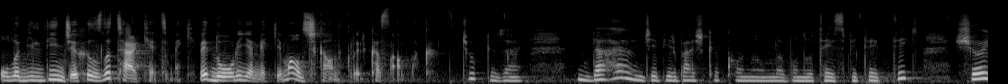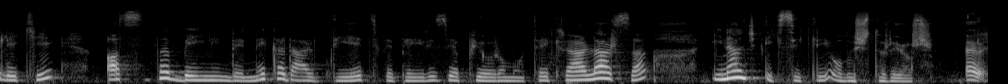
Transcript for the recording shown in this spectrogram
olabildiğince hızlı terk etmek ve doğru yemek yeme alışkanlıkları kazanmak. Çok güzel. Daha önce bir başka konuğumla bunu tespit ettik. Şöyle ki aslında beyninde ne kadar diyet ve periz yapıyorum o tekrarlarsa inanç eksikliği oluşturuyor. Evet.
